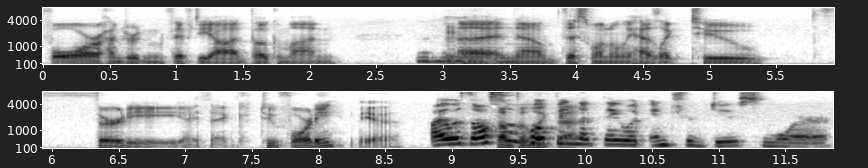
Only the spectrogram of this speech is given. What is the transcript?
450 odd Pokemon. Mhm. Uh, and now this one only has like 230, I think. 240? Yeah. I was also Something like hoping that. that. they would introduce more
